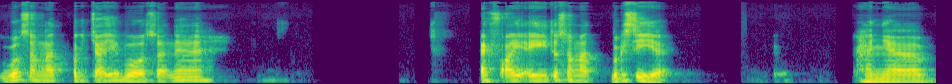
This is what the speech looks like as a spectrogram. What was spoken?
gue sangat percaya bahwasannya FIA itu sangat bersih ya hanya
